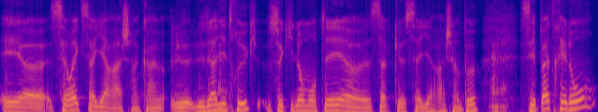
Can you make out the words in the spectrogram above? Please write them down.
Et euh, c'est vrai que ça y arrache hein, quand même. Le, le dernier truc, ceux qui l'ont monté euh, savent que ça y arrache un peu. C'est pas très long,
